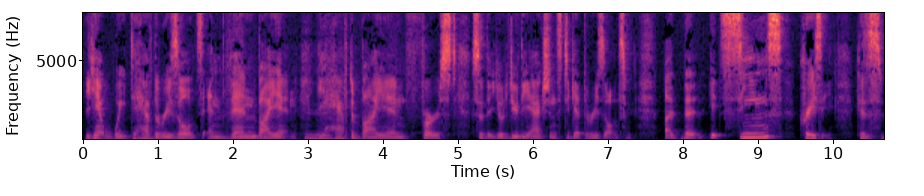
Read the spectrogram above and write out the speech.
you can't wait to have the results and then buy in. Mm-hmm. You have to buy in first so that you'll do the actions to get the results. Uh, that it seems crazy because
